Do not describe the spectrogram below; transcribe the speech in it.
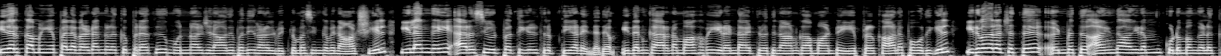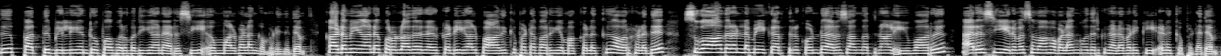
இதற்கமைய பல வருடங்களுக்கு பிறகு முன்னாள் ஜனாதிபதி ரணில் விக்ரமசிங்கவின் ஆட்சியில் இலங்கை அரிசி உற்பத்தியில் திருப்தி அடைந்தது. இதன் காரணமாகவே இரண்டாயிரத்தி இருபத்தி நான்காம் ஆண்டு ஏப்ரல் காலப்பகுதியில் இருபது லட்சத்து எண்பத்து ஐந்தாயிரம் குடும்பங்களுக்கு பத்து பில்லியன் ரூபாய் பெறுமதியான அரிசியை எம்மால் வழங்க முடிந்தது. கடுமையான பொருளாதார நெருக்கடியால் பாதிக்கப்பட்ட வறிய மக்களுக்கு அவர்களது சுகாதார நிலைமையை கருத்தில் கொண்டு அரசாங்கத்தினால் இவ்வாறு அரிசியை இலவசமாக வழங்குவதற்கு நடவடிக்கை எடுக்கப்பட்டது.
